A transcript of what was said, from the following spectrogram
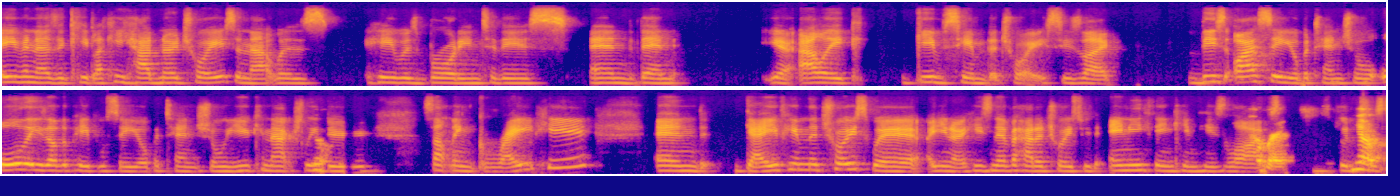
even as a kid, like he had no choice, and that was he was brought into this, and then you know, Alec gives him the choice. He's like, This I see your potential, all these other people see your potential. You can actually do something great here. And gave him the choice where, you know, he's never had a choice with anything in his life Correct. it's good Yep. to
